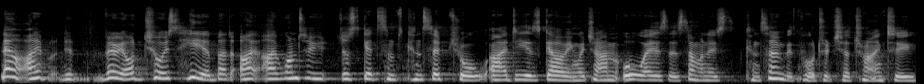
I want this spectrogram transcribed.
Now, I, very odd choice here, but I, I, want to just get some conceptual ideas going, which I'm always, as someone who's concerned with portraiture, trying to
